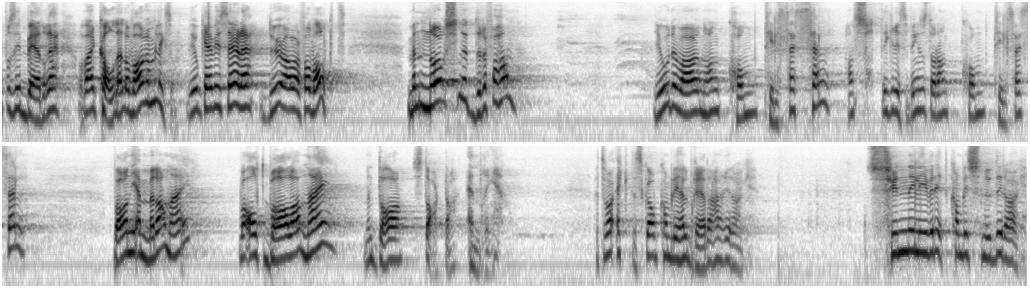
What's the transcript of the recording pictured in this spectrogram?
å si bedre å være kald eller varm. liksom. Ok, Vi ser det. Du har i hvert fall valgt. Men når snudde det for han? Jo, det var når han kom til seg selv. Han satt i grisebingen, så står det han kom til seg selv. Var han hjemme da? Nei. Var alt bra da? Nei. Men da starta endringen. Vet du hva? Ekteskap kan bli helbreda her i dag. Synd i livet ditt kan bli snudd i dag.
